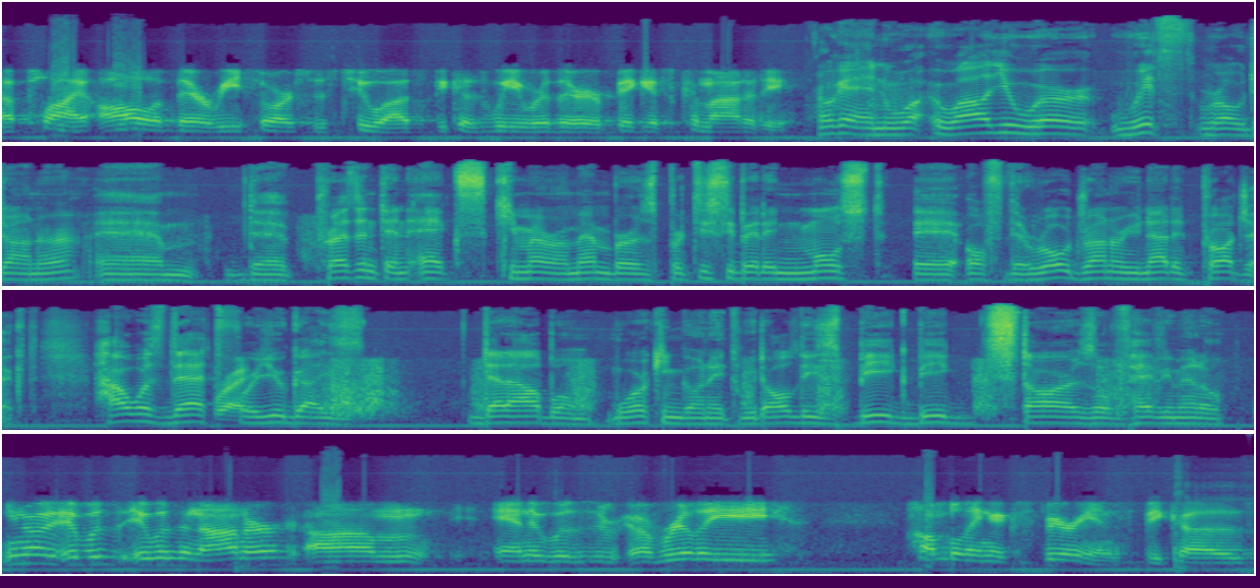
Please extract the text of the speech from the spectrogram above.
apply all of their resources to us because we were their biggest commodity. Okay, and wh- while you were with Roadrunner, um, the present and ex Chimaira members participated in most uh, of the Roadrunner United project. How was that for you guys? That album, working on it with all these big, big stars of heavy metal. You know, it was it was an honor, um, and it was a really humbling experience because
